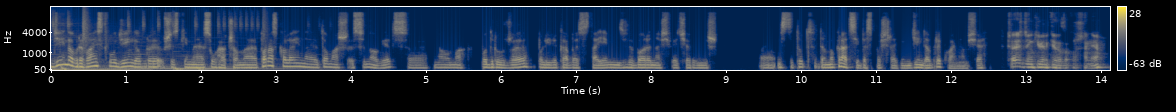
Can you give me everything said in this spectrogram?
Dzień dobry Państwu, dzień dobry wszystkim słuchaczom. Po raz kolejny Tomasz Synowiec na łamach podróży, polityka bez tajemnic, wybory na świecie, również e, Instytut Demokracji Bezpośredniej. Dzień dobry, kłaniam się. Cześć, dzięki wielkie za zaproszenie.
